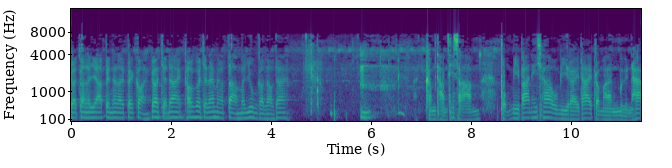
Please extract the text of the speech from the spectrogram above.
กิดภรรยาเป็นอะไรไปก่อนก็จะได้ เขาก็จะได้ไม่มาตามมายุ่งกับเราได้ คำถามที่สามผมมีบ้านให้เช่ามีรายได้ประมาณหมื่นห้า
